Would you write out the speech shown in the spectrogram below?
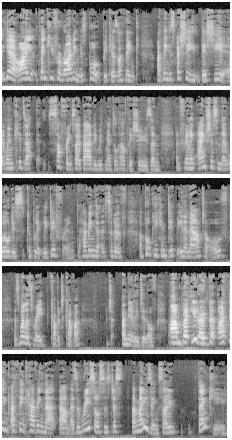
yeah i thank you for writing this book because i think i think especially this year when kids are suffering so badly with mental health issues and and feeling anxious and their world is completely different having a sort of a book you can dip in and out of as well as read cover to cover which I nearly did of. Um, but you know, but I think I think having that um, as a resource is just amazing. So thank you.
